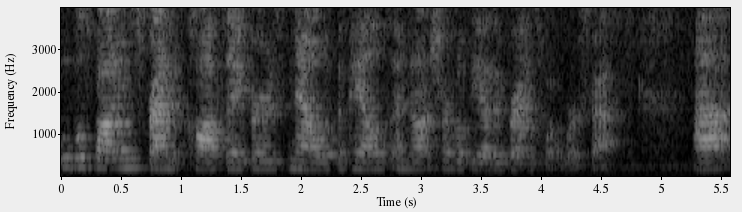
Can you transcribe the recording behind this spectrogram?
Bubbles Bottoms brand of cloth diapers. Now with the pails, I'm not sure about the other brands, what works best. Uh,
